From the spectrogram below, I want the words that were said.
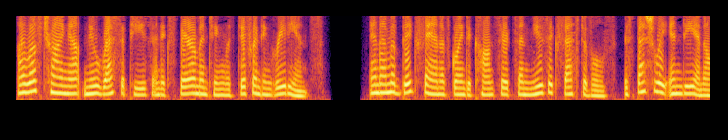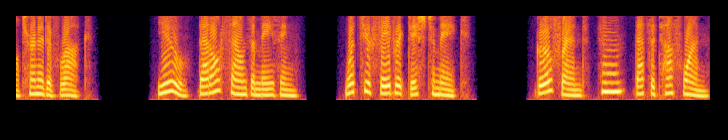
I love trying out new recipes and experimenting with different ingredients. And I'm a big fan of going to concerts and music festivals, especially indie and alternative rock. You, that all sounds amazing. What's your favorite dish to make? Girlfriend, hmm, that's a tough one.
